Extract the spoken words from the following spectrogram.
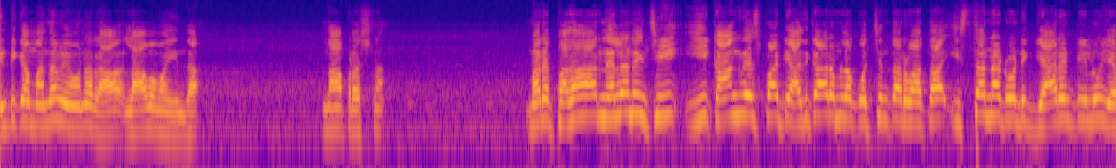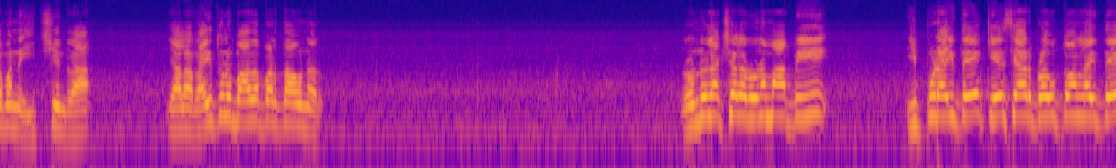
ఎంటిక మందం ఏమైనా రా లాభమైందా? నా ప్రశ్న. మరి పదహారు నెలల నుంచి ఈ కాంగ్రెస్ పార్టీ అధికారంలోకి వచ్చిన తర్వాత ఇస్తున్నటువంటి గ్యారంటీలు ఏమన్నా ఇచ్చిండ్రా? ఇలా రైతులు బాధపడతా ఉన్నారు. రెండు లక్షల రుణమాఫీ ఇప్పుడైతే కేసీఆర్ ప్రభుత్వంలో అయితే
